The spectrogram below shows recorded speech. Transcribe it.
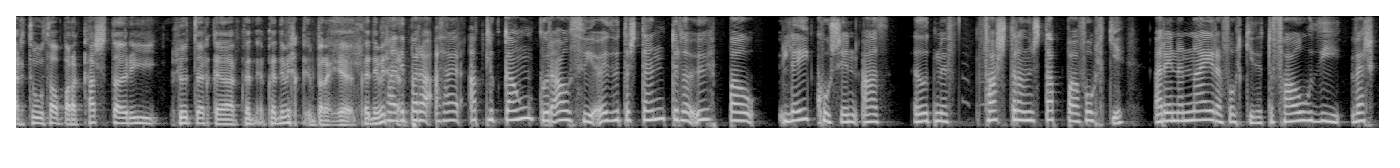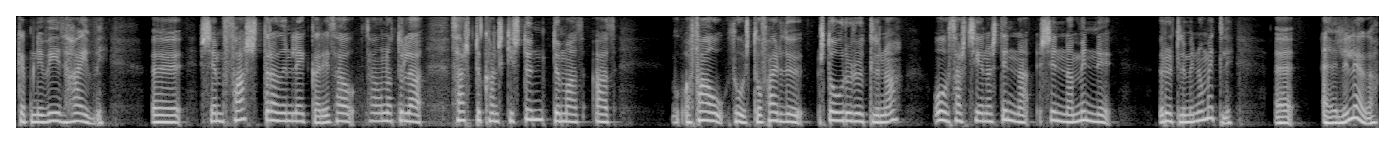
ert þú þá bara kastaður í hlutverk eða hvernig, hvernig, virk, bara, ég- hvernig virkar það er bara, það er allur gangur á því. Auðvitað stendur það upp á leikhúsin að auðvitað með fastraðun stappa fólki að reyna að næra fólki þetta og fá því verkefni við hæfi. Uh, sem fastraðun leikari þá, þá náttúrulega þarftu kannski stundum að, að, að fá, þú veist, þú færðu stóru rulluna og þarft síðan að stinna, sinna minni rullum inn á milli. Uh, eðlilega.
